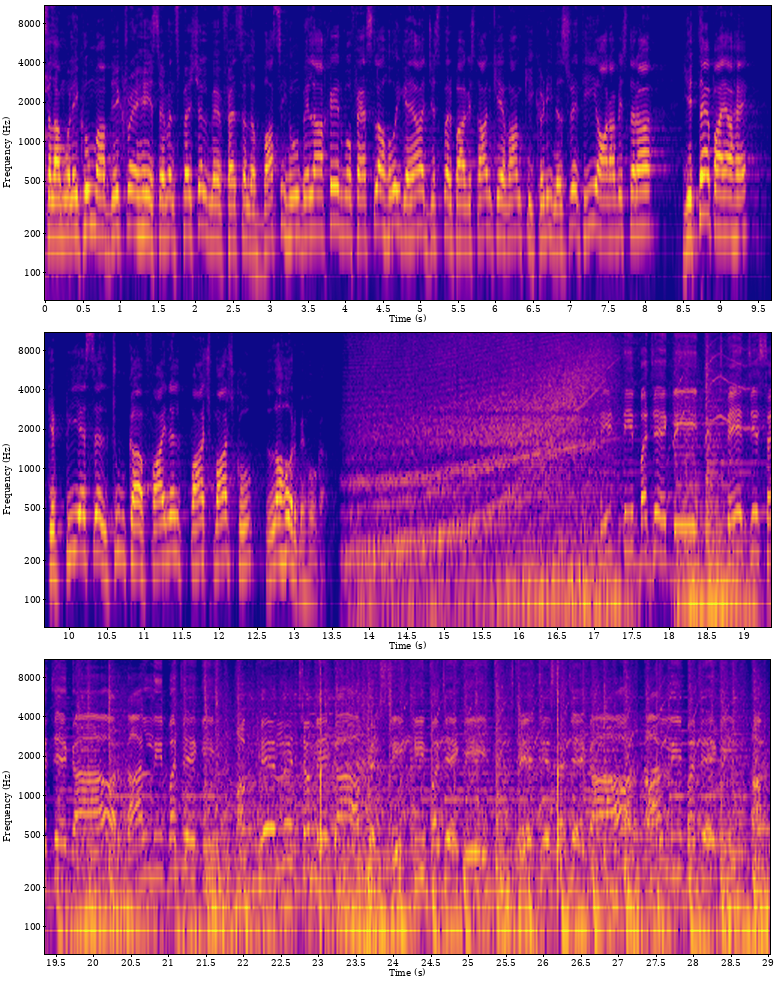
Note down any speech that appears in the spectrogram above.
السلام علیکم، آپ دیکھ رہے ہیں سیون سپیشل، میں فیصل عباسی ہوں۔ بلاخر وہ فیصلہ ہو ہی گیا، جس پر پاکستان کے عوام کی کڑی نظریں تھیں۔ اور اب اس طرح یہ طے پایا ہے کہ پی ایس ایل ٹو کا فائنل پانچ مارچ کو لاہور میں ہوگا۔ سیٹی بجے گی سٹیج سجے گا اور تالی بجے گی اب کھیل جمے گا۔ پھر سیٹی بجے گی سٹیج سجے گا اور تالی بجے گی اب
